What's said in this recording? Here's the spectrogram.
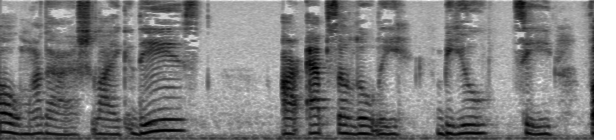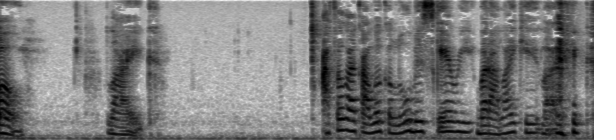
Oh my gosh. Like, these are absolutely beautiful. Like, I feel like I look a little bit scary, but I like it. Like,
